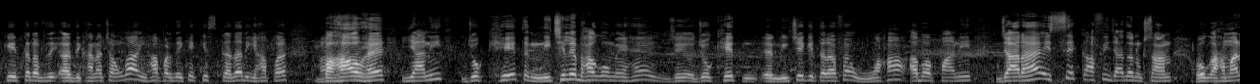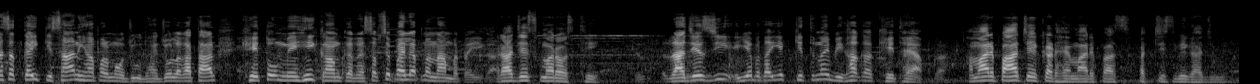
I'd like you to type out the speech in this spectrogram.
की तरफ़ दिखाना चाहूँगा। यहाँ पर देखिए किस कदर यहाँ पर बहाव है। यानी जो खेत निचले भागों में है जो जो खेत नीचे की तरफ़ है वहाँ अब पानी जा रहा है। इससे काफ़ी ज़्यादा नुकसान होगा। हमारे साथ कई किसान यहाँ पर मौजूद हैं जो लगातार खेतों में ही काम कर रहे हैं। सबसे पहले अपना नाम बताइएगा। राजेश कुमार अवस्थी। राजेश जी ये बताइए कितने बीघा का खेत है आपका? हमारे पाँच एकड़ है हमारे पास पच्चीस बीघा ज़मीन।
